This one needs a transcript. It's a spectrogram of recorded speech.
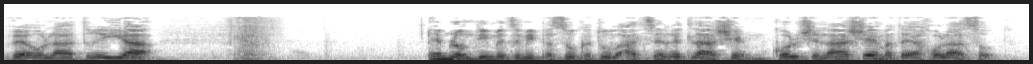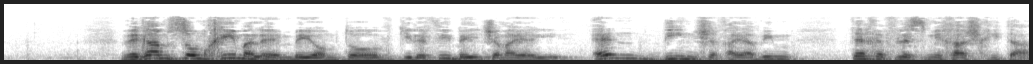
ועולת ראייה. הם לומדים את זה מפסוק, כתוב עצרת להשם, כל שלהשם אתה יכול לעשות. וגם סומכים עליהם ביום טוב, כי לפי בית שמאי אין דין שחייבים תכף לשמיכה שחיטה,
